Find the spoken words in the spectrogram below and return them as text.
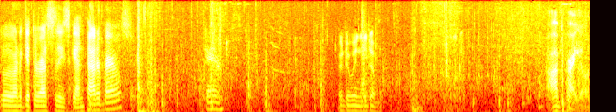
Do we want to get the rest of these gunpowder barrels? Can. Or do we need them? I'm probably going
